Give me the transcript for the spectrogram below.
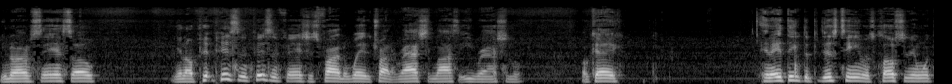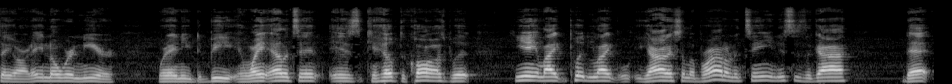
You know what I'm saying? So, you know, Piston Piston fans just find a way to try to rationalize the irrational. Okay. And they think that this team is closer than what they are. They nowhere near where they need to be. And Wayne Ellington is can help the cause, but he ain't like putting like Giannis and LeBron on the team. This is a guy that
